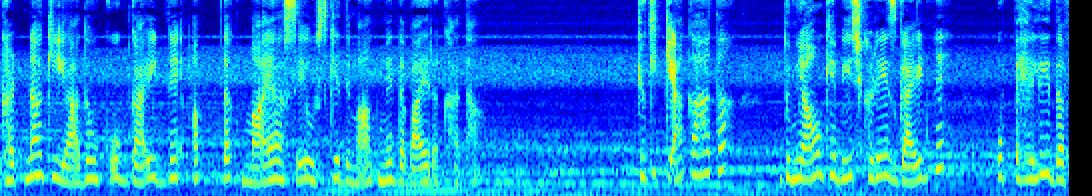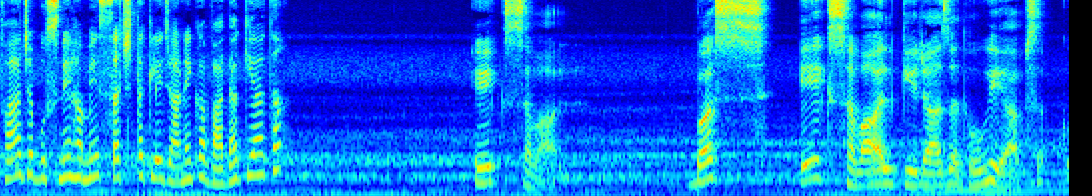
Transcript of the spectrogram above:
घटना की यादों को गाइड ने अब तक माया से उसके दिमाग में दबाए रखा था। क्योंकि क्या कहा था? दुनियाओं के बीच खड़े इस गाइड ने? वो पहली दफ़ा जब उसने हमें सच तक ले जाने का वादा किया था। एक सवाल। बस एक सवाल की इजाज़त होगी आप सबको।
